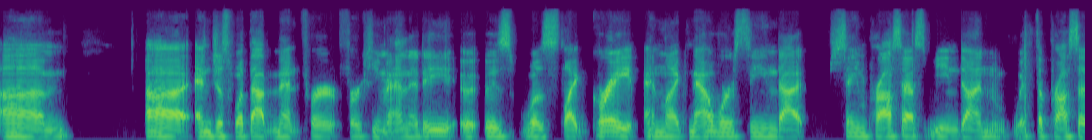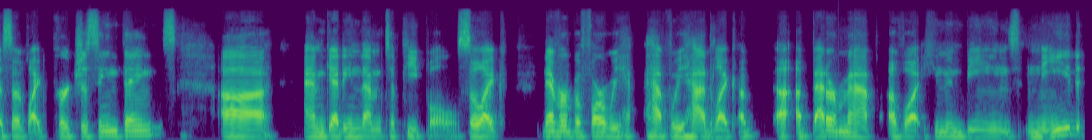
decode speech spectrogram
um uh and just what that meant for for humanity was was like great. And like now we're seeing that same process being done with the process of like purchasing things uh and getting them to people. So like never before we ha- have we had like a, a better map of what human beings need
